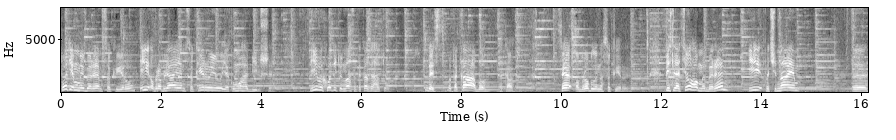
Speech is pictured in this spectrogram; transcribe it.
Потім ми беремо сокиру і обробляємо сокирою якомога більше. І виходить у нас така заготовка. Десь отака або така. Це оброблена сокирою. Після цього ми беремо і починаємо е,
